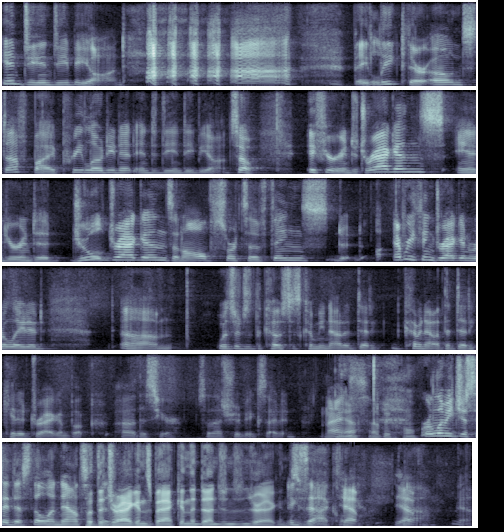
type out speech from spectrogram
in D&D Beyond. they leaked their own stuff by preloading it into D&D Beyond. So, if you're into dragons and you're into jeweled dragons and all sorts of things, everything dragon related, um, Wizards of the Coast is coming out a dedi- coming out with a dedicated dragon book uh, this year. So that should be exciting. Nice. yeah, that'd be cool. Or let me just say this: they'll announce Put it the dragons back in the Dungeons and Dragons. exactly. Yep. Yep. Yeah. yeah.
